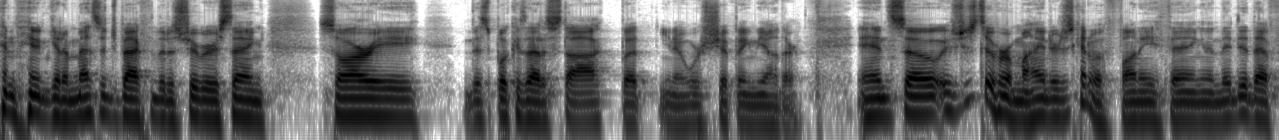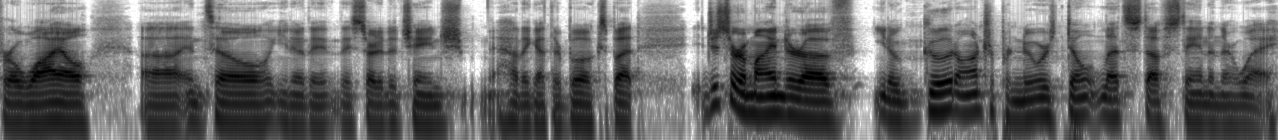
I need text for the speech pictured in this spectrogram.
And they would get a message back from the distributor saying, sorry, this book is out of stock, but you know we're shipping the other. And so it was just a reminder, just kind of a funny thing. And they did that for a while uh, until you know they, they started to change how they got their books. But just a reminder of you know good entrepreneurs don't let stuff stand in their way.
